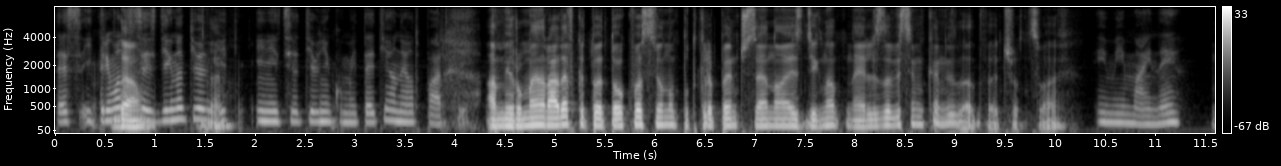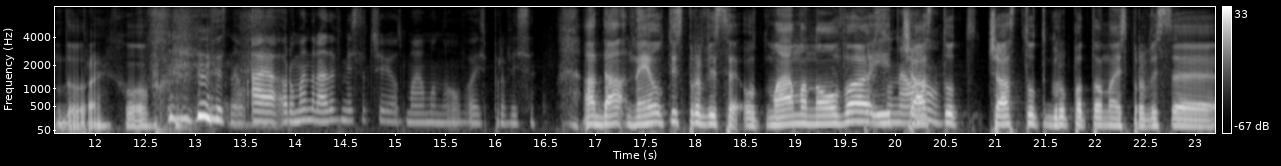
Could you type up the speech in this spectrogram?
Те с, и тримата Да. са издигнати от Да. и- инициативни комитети, а не от партии. Ами Румен Радев, като е толкова силно подкрепен, че все едно е издигнат, не е ли зависим кандидат вече от Слави? Еми, май не. Добре, хубаво. не знам. А Румен Радев мисля, че и от Майя Манолова изправи се. А, да, не е от Изправи се, от Майя Манова и част от, част от групата на Изправи се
